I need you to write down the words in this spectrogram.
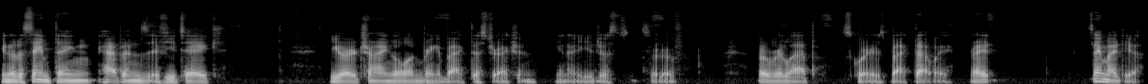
You know, the same thing happens if you take your triangle and bring it back this direction. You know, you just sort of overlap squares back that way, right? Same idea.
